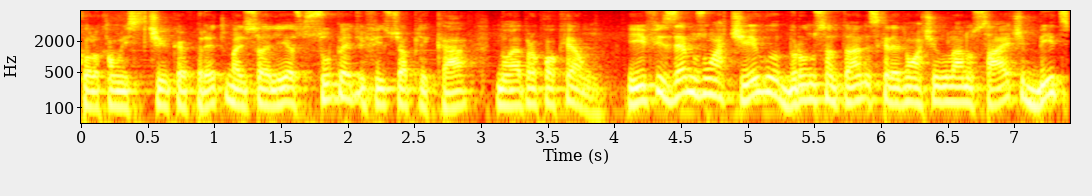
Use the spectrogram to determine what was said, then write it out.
colocar um sticker preto, mas isso ali é super difícil de aplicar, não é para qualquer um. E fizemos um artigo, Bruno Santana escreveu um artigo lá no site, Beats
